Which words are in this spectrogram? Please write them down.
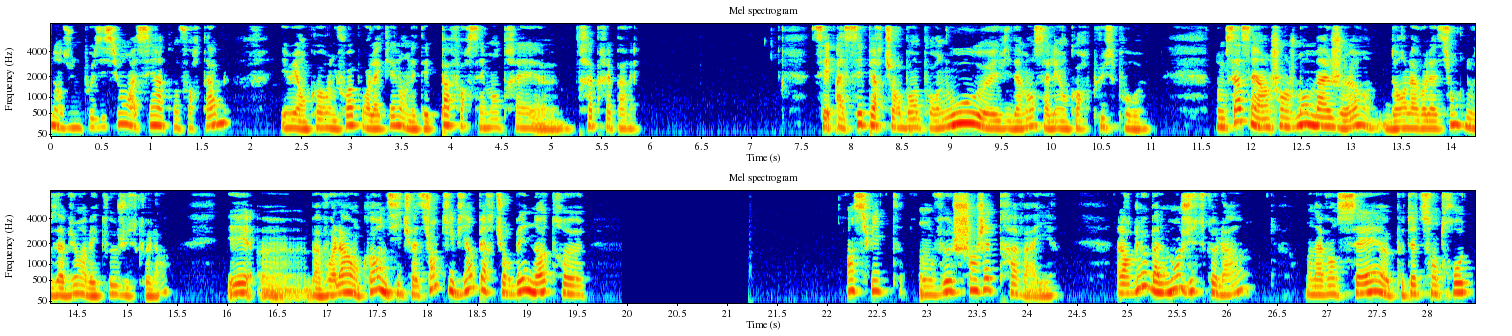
dans une position assez inconfortable et encore une fois pour laquelle on n'était pas forcément très, euh, très préparé. C'est assez perturbant pour nous, euh, évidemment ça l'est encore plus pour eux. Donc ça c'est un changement majeur dans la relation que nous avions avec eux jusque-là. Et bah voilà encore une situation qui vient perturber notre, Ensuite, on veut changer de travail. Alors globalement, jusque-là, on avançait euh, peut-être sans trop,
